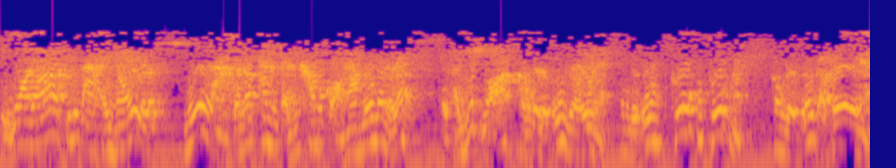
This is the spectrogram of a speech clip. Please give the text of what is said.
thì do đó chúng ta phải nỗ lực. Muốn làm cho nó thanh tịnh, không còn ham muốn đó nữa, thì phải dứt bỏ. Không có được uống rượu nè, không được uống thuốc uống thuốc nè, không được uống cà phê nè,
